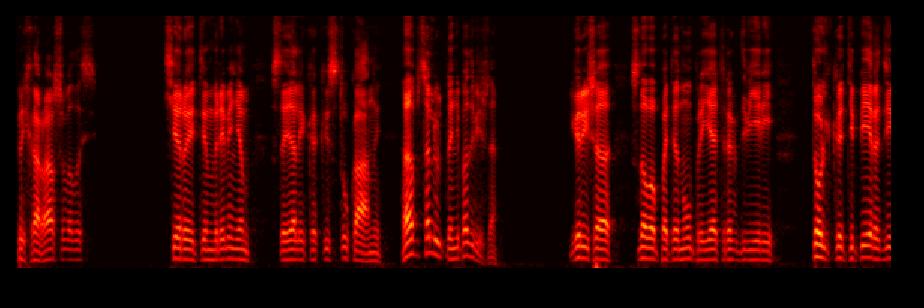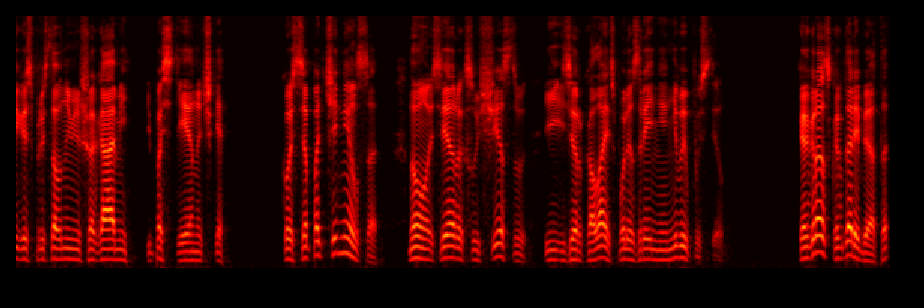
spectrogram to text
прихорашивалась. Серые тем временем стояли как истуканы, абсолютно неподвижно. Гриша снова потянул приятеля к двери, только теперь двигаясь приставными шагами и по стеночке. Костя подчинился, но серых существ и зеркала из поля зрения не выпустил. Как раз когда ребята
